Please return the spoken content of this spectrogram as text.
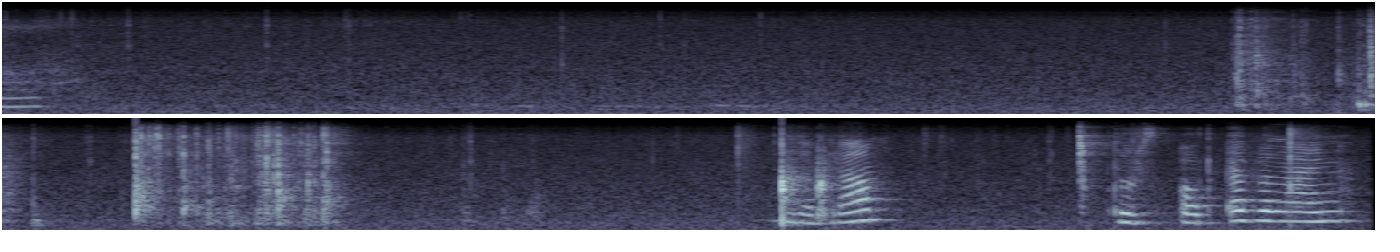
O. Dobra. Tuż od Eveline.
